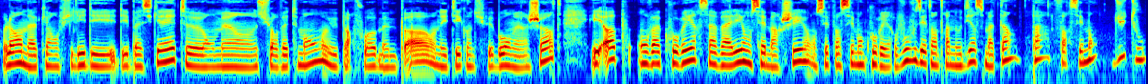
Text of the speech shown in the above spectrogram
Voilà, on n'a qu'à enfiler des, baskets, euh, on met un survêtement, et parfois même pas. En été, quand il fait beau, on met un short, et hop, on va courir, ça va aller, on sait marcher, on sait forcément courir. Vous, vous êtes en train de nous dire ce matin, pas forcément du tout.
